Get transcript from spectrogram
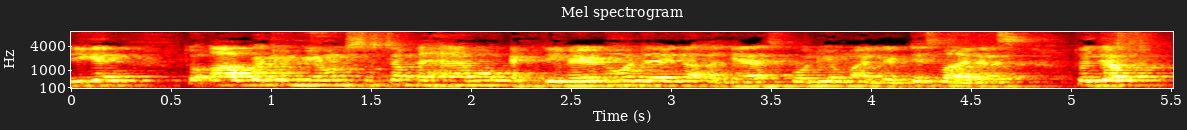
ठीक है? तो आपका जो इम्यून सिस्टम है, वो एक्टिवेट हो जाएगा अगेंस्ट पोलियोमाइलिटिस वायरस तो जब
